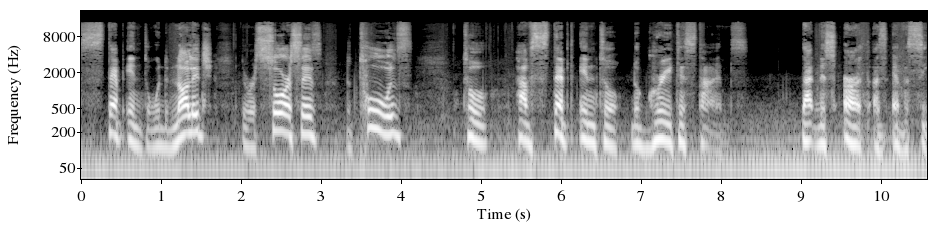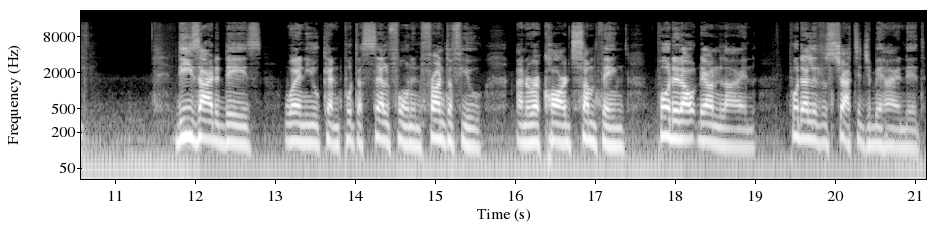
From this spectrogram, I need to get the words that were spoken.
step into with the knowledge the resources the tools to have stepped into the greatest times that this earth has ever seen these are the days when you can put a cell phone in front of you and record something, put it out there online, put a little strategy behind it,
